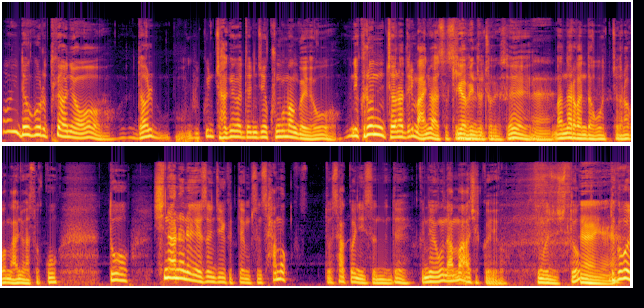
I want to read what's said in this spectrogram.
아니 내가 그걸 어떻게 아냐? 날그 자기가 이제 궁금한 거예요. 근데 그런 전화들이 많이 왔었어요. 기업인들. 쪽에서. 네. 네. 만나러 간다고 전화가 많이 왔었고 또 신한은행에서 이제 그때 무슨 3억 또 사건이 있었는데 그 내용은 아마 아실 거예요. 김호준 씨도. 예, 예. 근데 그거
